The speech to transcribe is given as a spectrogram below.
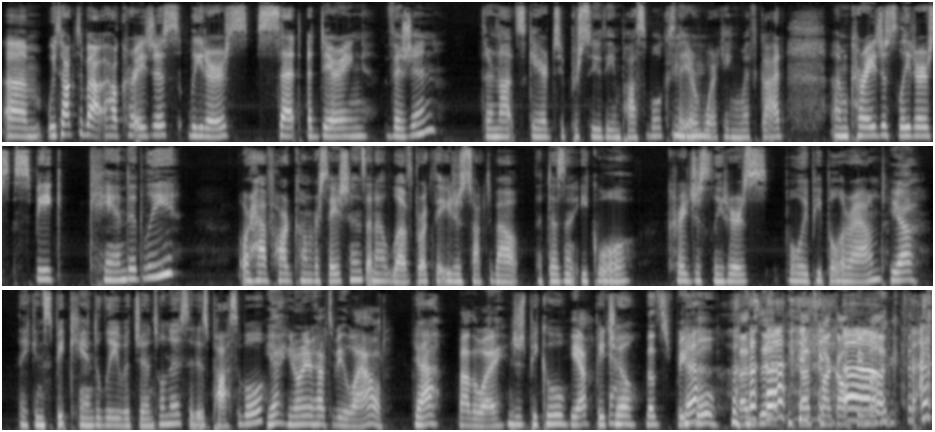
Um, we talked about how courageous leaders set a daring vision they're not scared to pursue the impossible because they are working with God. Um, courageous leaders speak candidly or have hard conversations. And I love Brooke that you just talked about. That doesn't equal courageous leaders bully people around. Yeah. They can speak candidly with gentleness. It is possible. Yeah. You don't even have to be loud, Yeah. by the way. Just be cool. Yeah. Be chill. That's pretty Yeah. cool. That's it. That's my coffee mug.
